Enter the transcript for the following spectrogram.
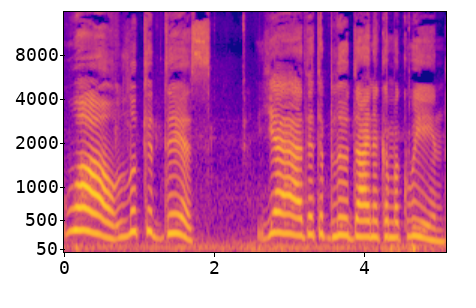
Wow, look at this. Yeah, that's a blue Dinoco McQueen.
